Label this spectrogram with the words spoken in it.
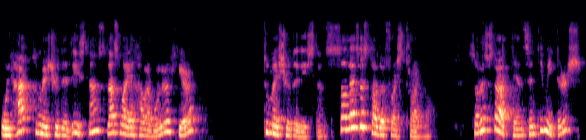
we have to measure the distance. That's why I have a ruler here to measure the distance. So let's start the first trial. So let's start at 10 centimeters.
